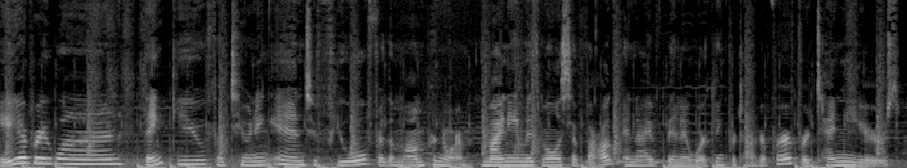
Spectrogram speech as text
Hey everyone! Thank you for tuning in to Fuel for the Mompreneur. My name is Melissa Fogg and I've been a working photographer for 10 years.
